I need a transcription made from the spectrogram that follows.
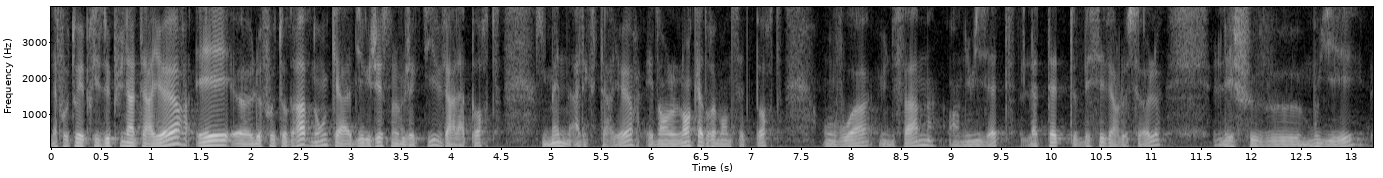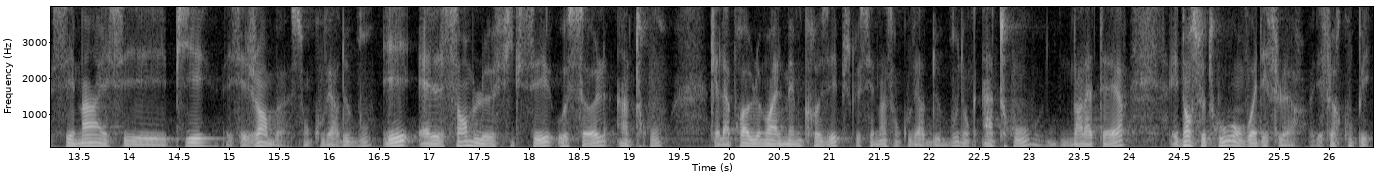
La photo est prise depuis l'intérieur et euh, le photographe donc a dirigé son objectif vers la porte qui mène à l'extérieur. Et dans l'encadrement de cette porte, on voit une femme en nuisette, la tête baissée vers le sol, les cheveux mouillés, ses mains et ses pieds et ses jambes sont couverts de boue et elle semble fixer au sol un trou qu'elle a probablement elle-même creusé puisque ses mains sont couvertes de boue, donc un trou dans la terre. Et dans ce trou, on voit des fleurs, des fleurs coupées.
